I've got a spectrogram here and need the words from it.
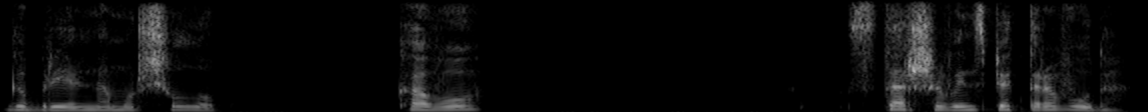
Габриэль наморщил лоб. Кого? Старшего инспектора Вуда.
